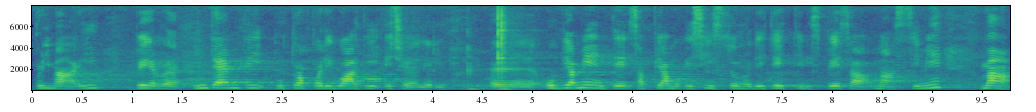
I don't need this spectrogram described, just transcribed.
primari per, in tempi purtroppo adeguati e celeri. Eh, ovviamente sappiamo che esistono dei tetti di spesa massimi, ma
